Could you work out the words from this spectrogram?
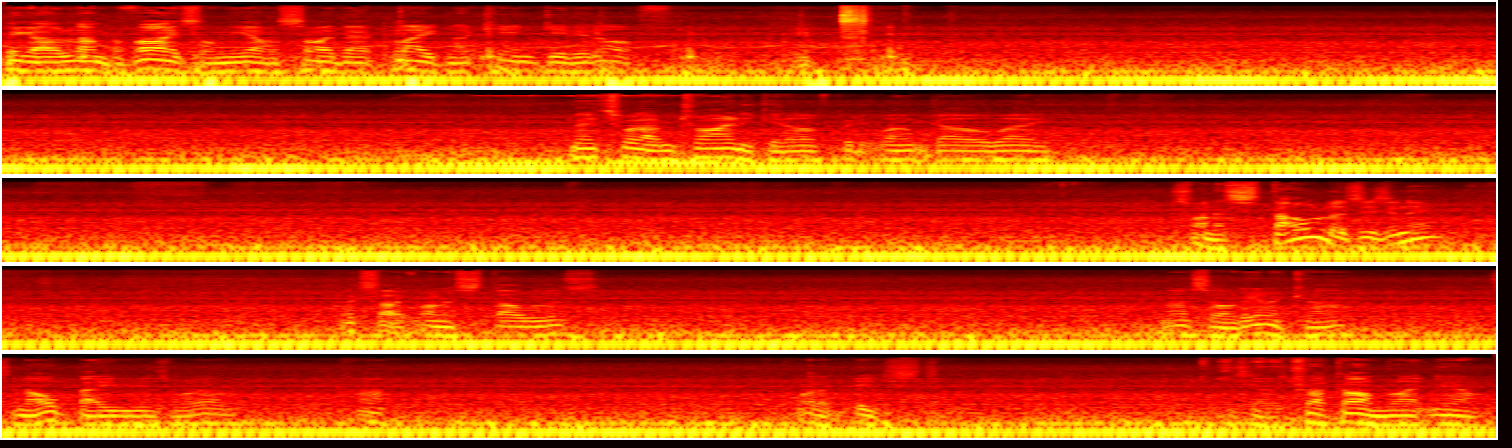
big old lump of ice on the other side of that blade and I can't get it off. That's what I'm trying to get off, but it won't go away. It's one of Stoller's, isn't it? Looks like one of Stoller's. Nice old inner car. It's an old baby as well. Huh. What a beast. He's got a truck on right now.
